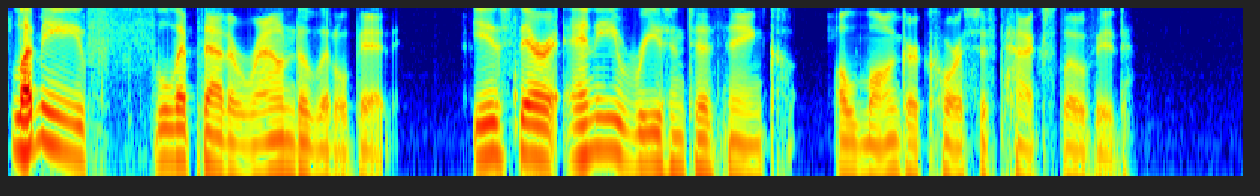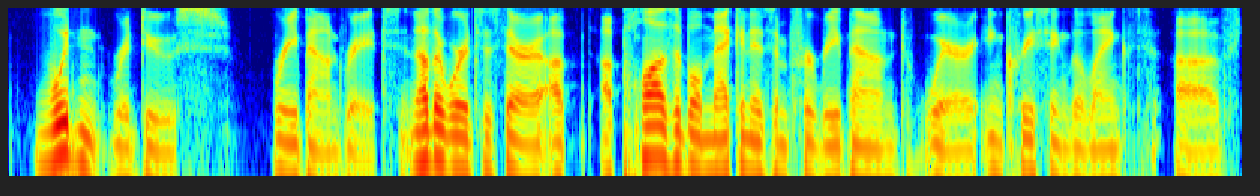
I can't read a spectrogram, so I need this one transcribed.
Let me flip that around a little bit. Is there any reason to think a longer course of Paxlovid wouldn't reduce rebound rates? In other words, is there a, a plausible mechanism for rebound where increasing the length of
